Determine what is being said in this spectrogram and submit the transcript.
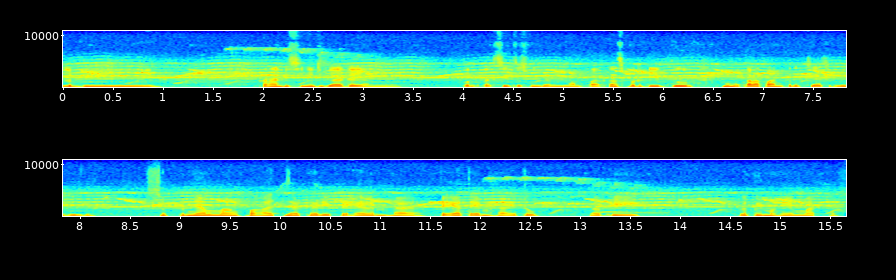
lebih karena di sini juga ada yang konveksi terus kemudian memanfaatkan seperti itu membuka lapangan kerja seperti itu sebenarnya manfaatnya dari PLMH PATMH itu lebih lebih menghemat mas.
